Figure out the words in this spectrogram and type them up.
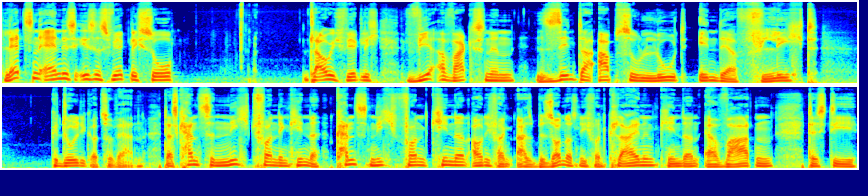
letzten Endes ist es wirklich so, glaube ich wirklich, wir Erwachsenen sind da absolut in der Pflicht, geduldiger zu werden. Das kannst du nicht von den Kindern, kannst nicht von Kindern, auch nicht von, also besonders nicht von kleinen Kindern erwarten, dass die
